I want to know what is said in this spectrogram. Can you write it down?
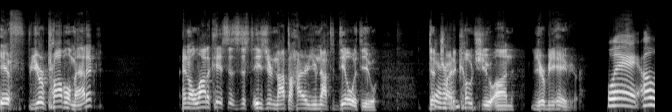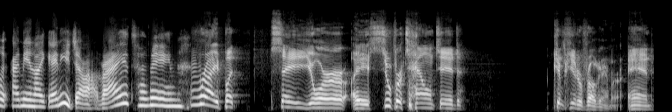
if you're problematic, in a lot of cases, it's just easier not to hire you, not to deal with you, than try to coach you on your behavior. Wait. Oh, I mean, like any job, right? I mean, Right, but say you're a super talented computer programmer and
